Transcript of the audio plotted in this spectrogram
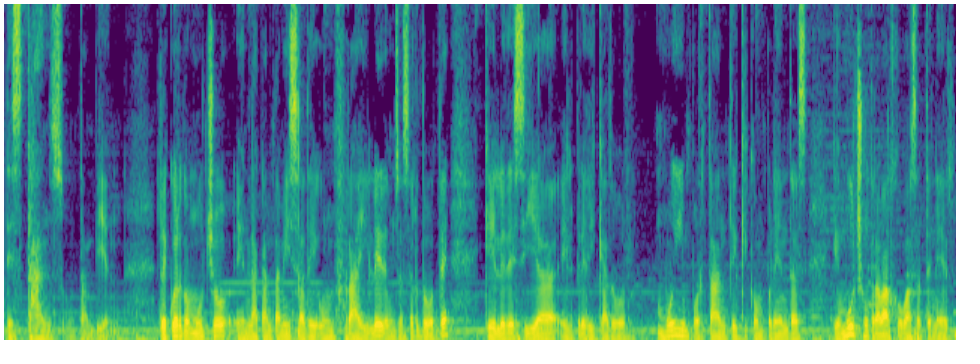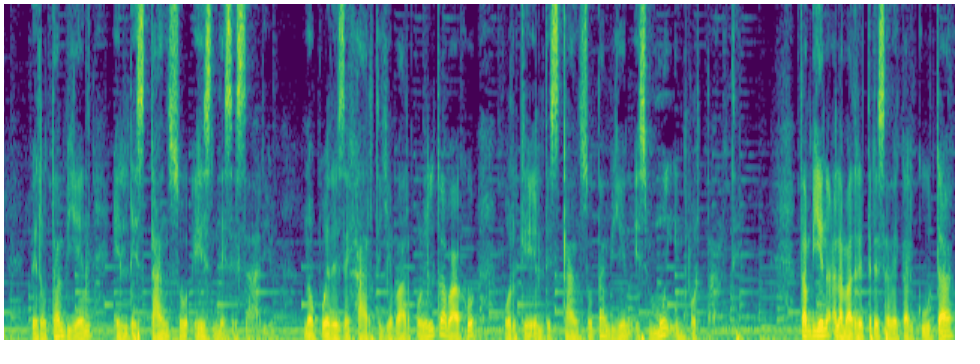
descanso también. Recuerdo mucho en la cantamisa de un fraile, de un sacerdote, que le decía el predicador, muy importante que comprendas que mucho trabajo vas a tener pero también el descanso es necesario. No puedes dejarte llevar por el trabajo porque el descanso también es muy importante. También a la Madre Teresa de Calcuta,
